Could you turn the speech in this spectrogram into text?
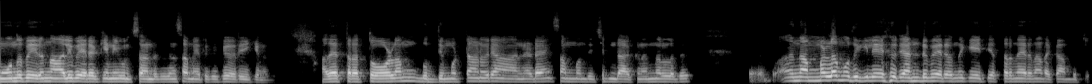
മൂന്ന് പേരും നാല് പേരൊക്കെയാണ് ഈ ഉത്സാഹത്തിന്റെ സമയത്തൊക്കെ കയറിയിരിക്കുന്നത് അത് എത്രത്തോളം ബുദ്ധിമുട്ടാണ് ഒരു ആനയുടെ സംബന്ധിച്ചിട്ടുണ്ടാക്കണം എന്നുള്ളത് നമ്മളെ മുതുകിൽ രണ്ടുപേരെ ഒന്ന് കയറ്റി എത്ര നേരം നടക്കാൻ പറ്റും?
